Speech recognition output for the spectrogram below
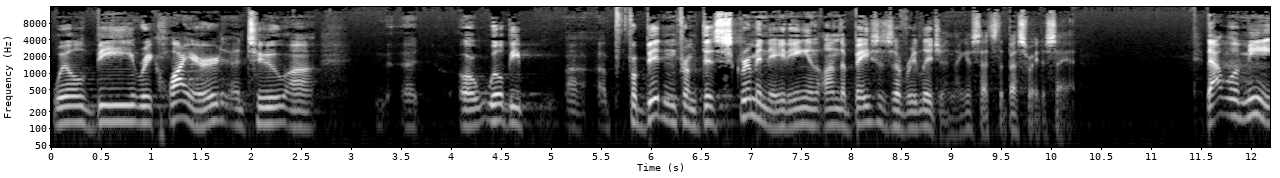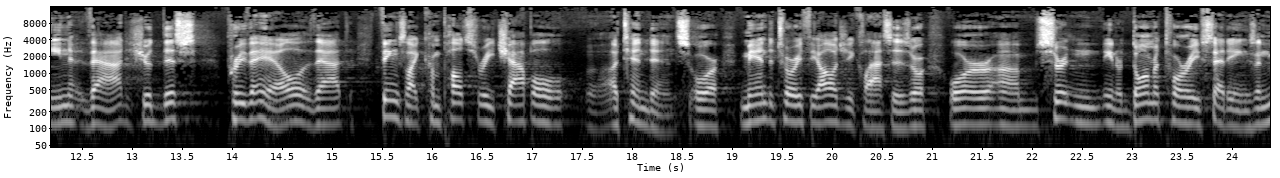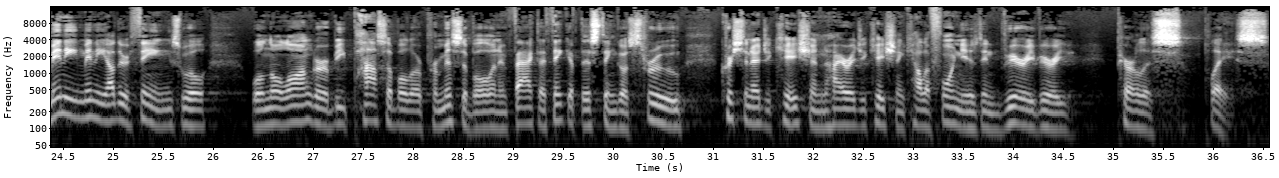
will be required to, uh, uh, or will be uh, forbidden from discriminating on the basis of religion. I guess that's the best way to say it. That will mean that, should this prevail, that things like compulsory chapel uh, attendance or mandatory theology classes or, or um, certain you know, dormitory settings and many, many other things will, will no longer be possible or permissible. And in fact, I think if this thing goes through, Christian education, higher education in California is in very, very perilous place.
